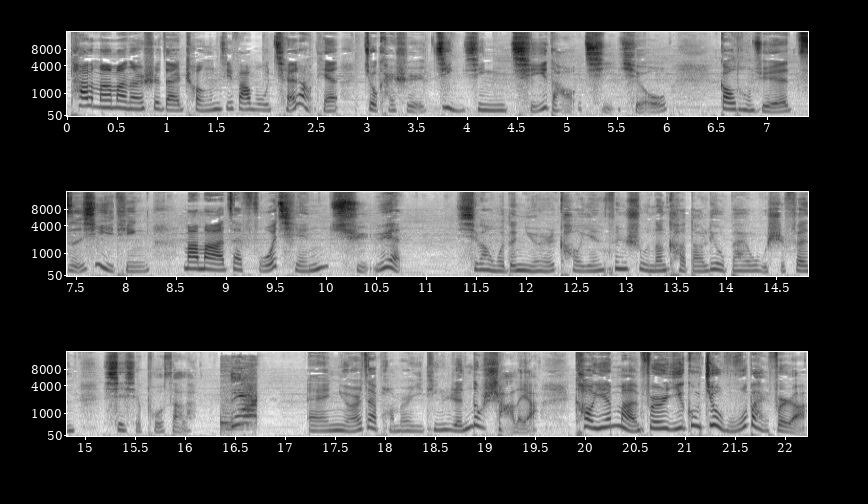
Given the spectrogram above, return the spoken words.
他的妈妈呢是在成绩发布前两天就开始静心祈祷祈求。高同学仔细一听，妈妈在佛前许愿。希望我的女儿考研分数能考到六百五十分，谢谢菩萨了。哎，女儿在旁边一听，人都傻了呀！考研满分一共就五百分啊！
